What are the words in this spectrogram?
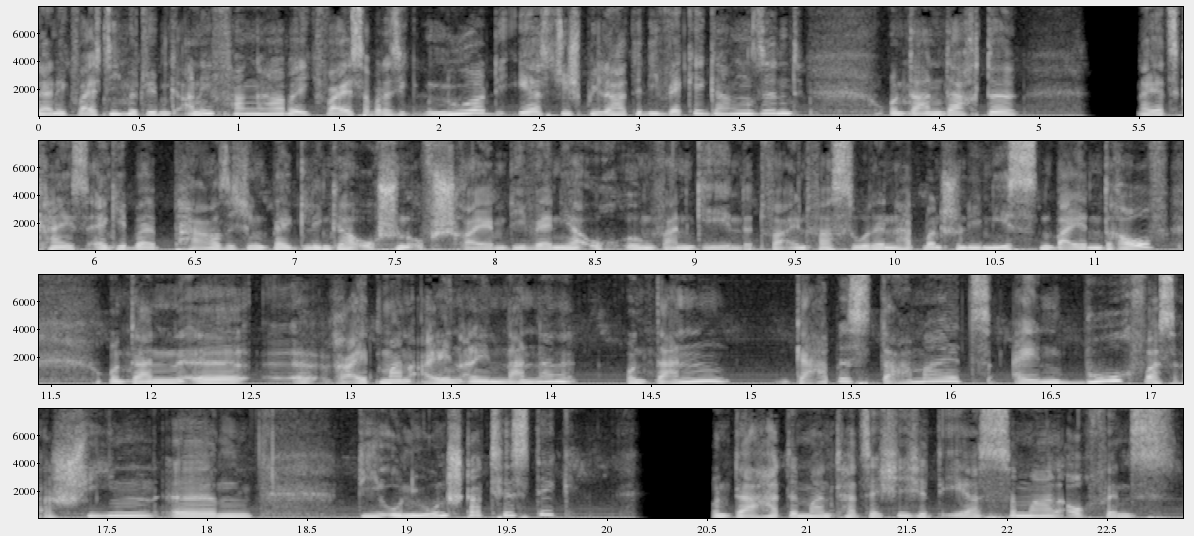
Nein, ich weiß nicht, mit wem ich angefangen habe. Ich weiß aber, dass ich nur die ersten Spiele hatte, die weggegangen sind und dann dachte, na, jetzt kann ich es eigentlich bei Persich und bei Glinker auch schon aufschreiben. Die werden ja auch irgendwann gehen. Das war einfach so, dann hat man schon die nächsten beiden drauf und dann äh, äh reiht man ein aneinander und dann gab es damals ein Buch, was erschien, ähm, die Union-Statistik. Und da hatte man tatsächlich das erste Mal, auch wenn es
